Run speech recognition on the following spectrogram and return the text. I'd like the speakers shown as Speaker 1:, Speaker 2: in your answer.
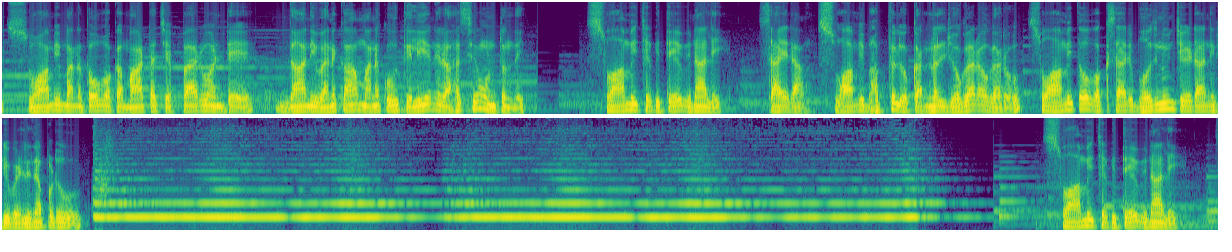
Speaker 1: స్వామి మనతో ఒక మాట చెప్పారు అంటే దాని వెనుక మనకు తెలియని రహస్యం ఉంటుంది. స్వామి చెబితే వినాలి. సాయిరామ్ స్వామి భక్తులు కర్నల్ జోగారావు గారు స్వామితో ఒకసారి భోజనం చేయడానికి వెళ్ళినప్పుడు స్వామి చెబితే వినాలి.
